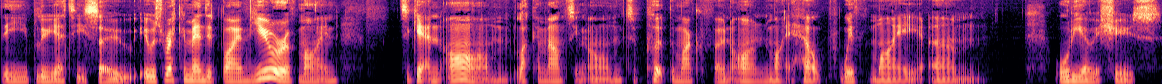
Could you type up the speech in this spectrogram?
the Blue Yeti, so it was recommended by a viewer of mine to get an arm, like a mounting arm, to put the microphone on might help with my um, audio issues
